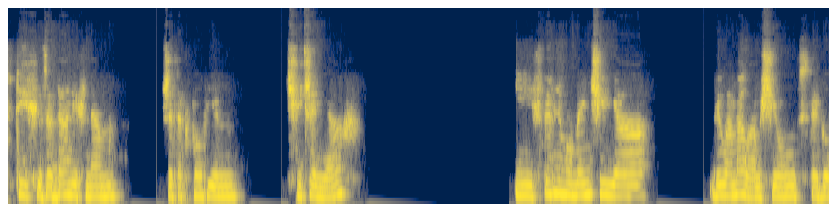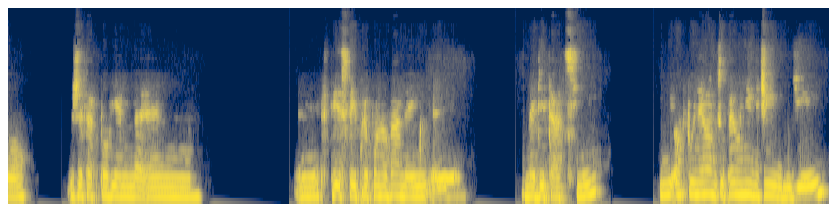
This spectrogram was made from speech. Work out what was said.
w tych zadanych nam, że tak powiem, ćwiczeniach. I w pewnym momencie ja wyłamałam się z tego, że tak powiem, z tej proponowanej medytacji i odpłynęłam zupełnie gdzie indziej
